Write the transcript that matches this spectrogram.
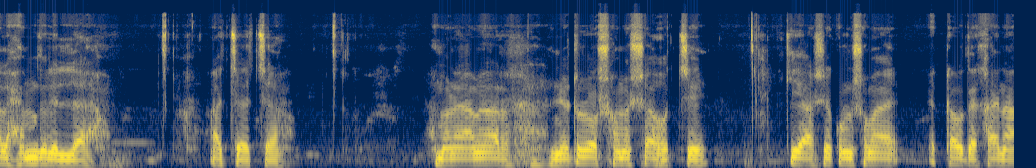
আলহামদুলিল্লাহ। আচ্ছা আচ্ছা। মানে আমার নেটওয়ার্ক সমস্যা হচ্ছে কে আসে কোন সময় একটাও দেখায় না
